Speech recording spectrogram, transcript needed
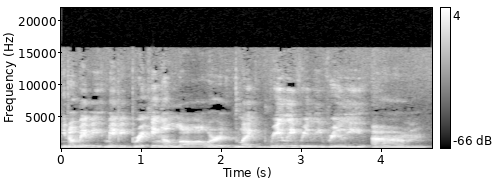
you know maybe maybe breaking a law or like really really really. Um,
